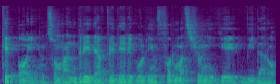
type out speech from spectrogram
che poi insomma andrete a vedere con le informazioni che vi darò.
